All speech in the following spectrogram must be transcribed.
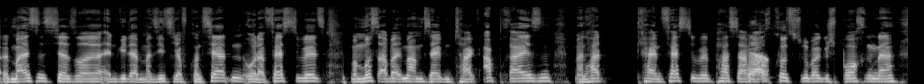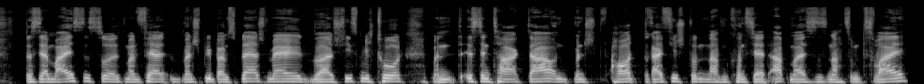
Mhm. Meistens ist ja so, entweder man sieht sich auf Konzerten oder Festivals, man muss aber immer am selben Tag abreisen, man hat kein Festivalpass, da haben ja. wir auch kurz drüber gesprochen, ne? Das ist ja meistens so, man fährt, man spielt beim Splash Mail, man schießt mich tot, man ist den Tag da und man haut drei, vier Stunden nach dem Konzert ab, meistens nachts um zwei.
